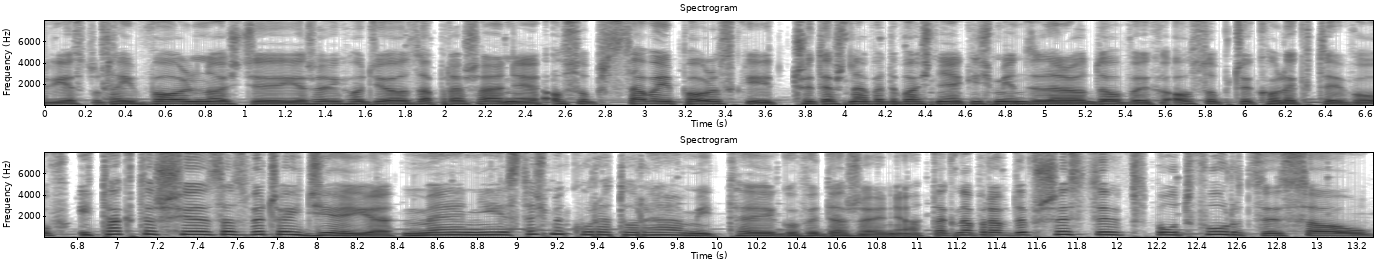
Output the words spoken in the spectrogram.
Jest tutaj wolność, jeżeli chodzi o zapraszanie osób z całej Polski, czy też nawet właśnie jakichś międzynarodowych osób czy kolektywów. I tak też się zazwyczaj dzieje. My nie jesteśmy kuratorami tego wydarzenia. Tak naprawdę wszyscy współtwórcy są,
